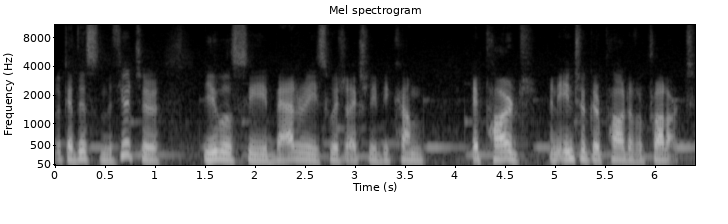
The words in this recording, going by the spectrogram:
Look at this in the future, you will see batteries which actually become a part, an integral part of a product.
